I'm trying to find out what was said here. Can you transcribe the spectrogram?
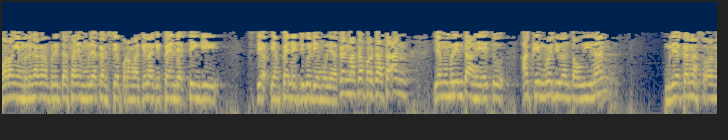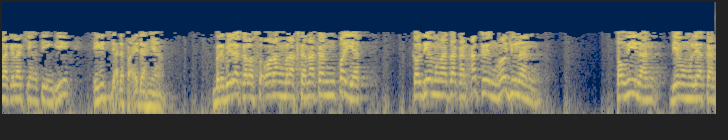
Orang yang mendengarkan perintah saya memuliakan setiap orang laki-laki pendek tinggi, setiap yang pendek juga dia muliakan, maka perkataan yang memerintah yaitu akim rojulan tawilan, muliakanlah seorang laki-laki yang tinggi, ini tidak ada faedahnya. Berbeda kalau seorang melaksanakan muqayyad, kalau dia mengatakan akrim rojulan tawilan, dia memuliakan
